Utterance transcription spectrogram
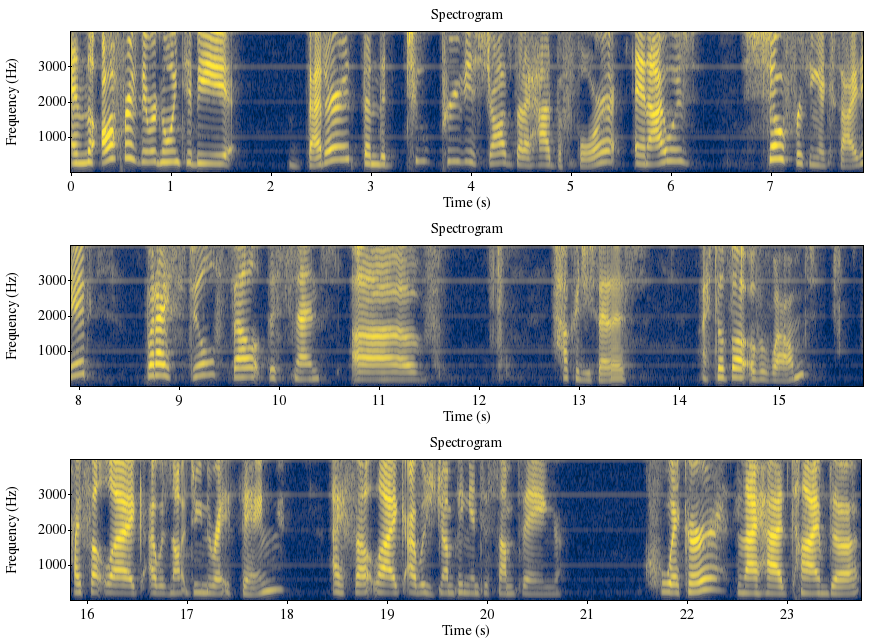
And the offers, they were going to be better than the two previous jobs that I had before. And I was so freaking excited, but I still felt the sense of how could you say this? I still felt overwhelmed. I felt like I was not doing the right thing. I felt like I was jumping into something quicker than I had time to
